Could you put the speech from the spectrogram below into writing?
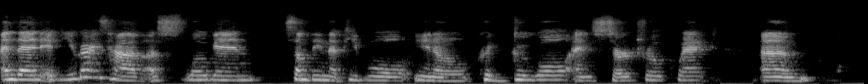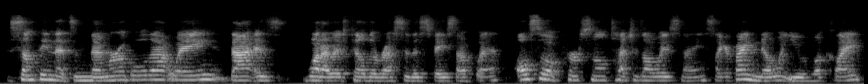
and then if you guys have a slogan, something that people you know could Google and search real quick, um, something that's memorable that way. That is what I would fill the rest of the space up with. Also, a personal touch is always nice. Like if I know what you look like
